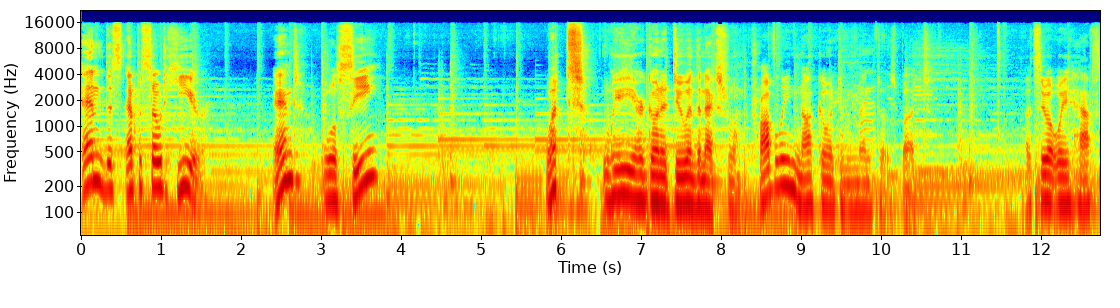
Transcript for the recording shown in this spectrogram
end this episode here, and we'll see what we are gonna do in the next one. Probably not go into mementos, but let's see what we have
